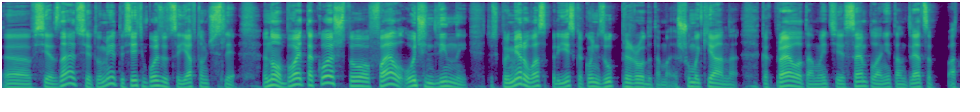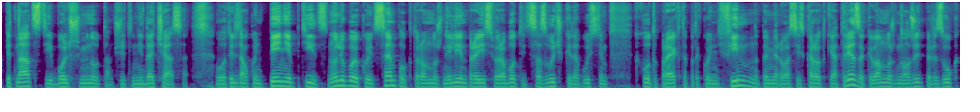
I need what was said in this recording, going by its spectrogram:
э, все знают, все это умеют, и все этим пользуются, я в том числе. Но бывает такое, что файл очень длинный. То есть, к примеру, у вас есть какой-нибудь звук природы, там, шум океана. Как правило, там, эти сэмплы, они там длятся от 15 и больше минут, там, чуть ли не до часа. Вот, или там какое-нибудь пение птиц. Ну, любой какой-то сэмпл, который вам нужен. Или, например, если вы работаете со озвучкой, допустим, какого-то проекта по такой-нибудь фильм, например, у вас есть короткий отрезок, и вам нужно наложить, например, звук,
